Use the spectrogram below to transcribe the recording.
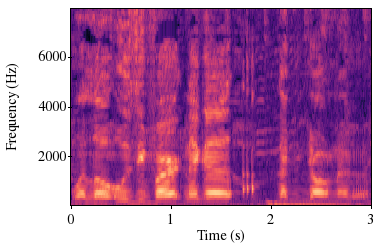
with Lil Uzi Vert, nigga. Nigga, yo, nigga.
